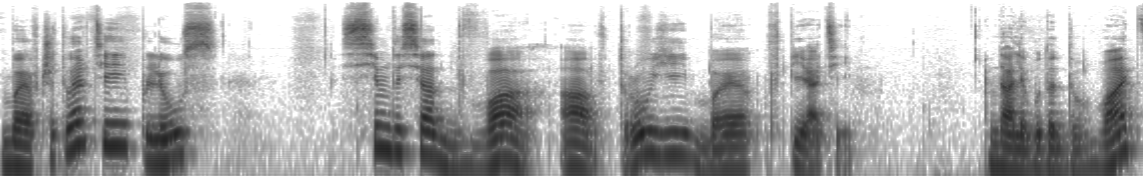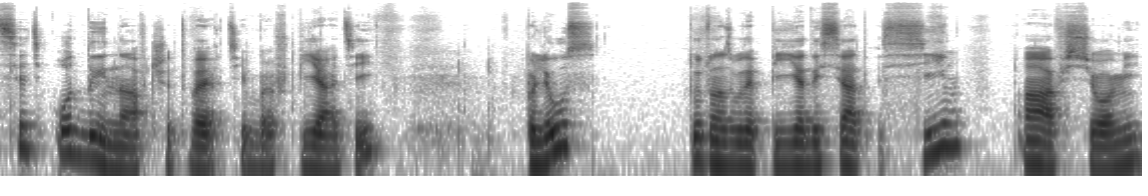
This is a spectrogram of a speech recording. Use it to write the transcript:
b в четвертій, плюс 72а в другій, b в п'ятій. Далі буде 21а в четвертій, b в п'ятій. Плюс. Тут у нас буде 57 а в сьомій,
